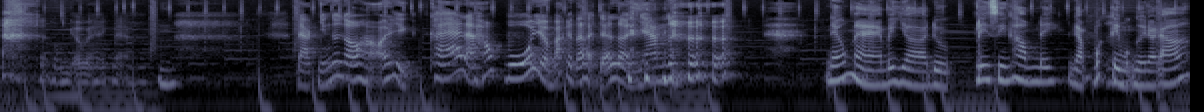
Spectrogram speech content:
Không gửi bài hát nào Ừ. đặt những cái câu hỏi thì khá là hóc búa nhưng mà bắt người ta phải trả lời nhanh. Nếu mà bây giờ được đi xuyên không đi gặp bất kỳ Ừ. một người nào đó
